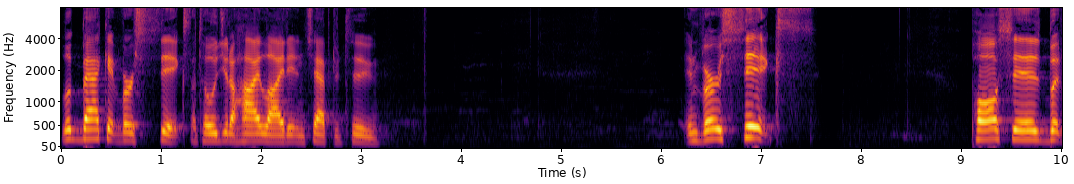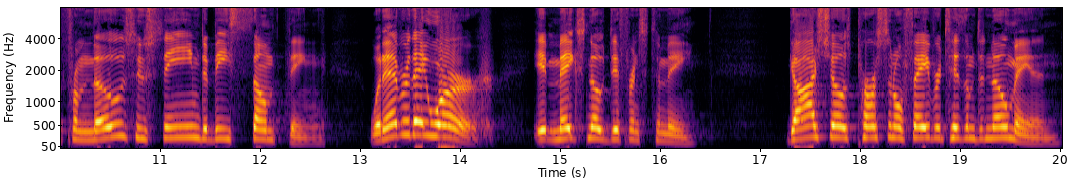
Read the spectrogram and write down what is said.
Look back at verse 6. I told you to highlight it in chapter 2 in verse 6, Paul says, But from those who seem to be something, whatever they were, it makes no difference to me. God shows personal favoritism to no man.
